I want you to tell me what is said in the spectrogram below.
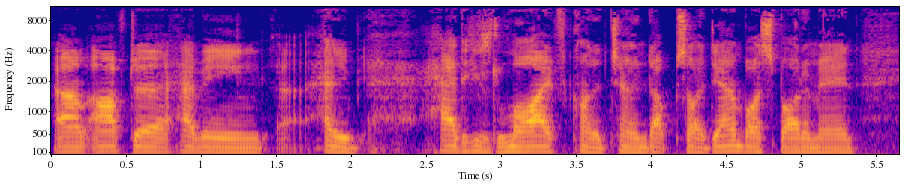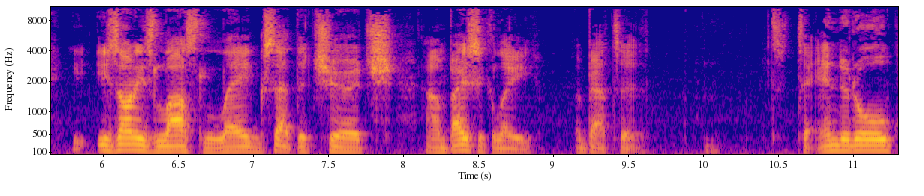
um, after having uh, had had his life kind of turned upside down by Spider Man is on his last legs at the church, um, basically about to to end it all,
